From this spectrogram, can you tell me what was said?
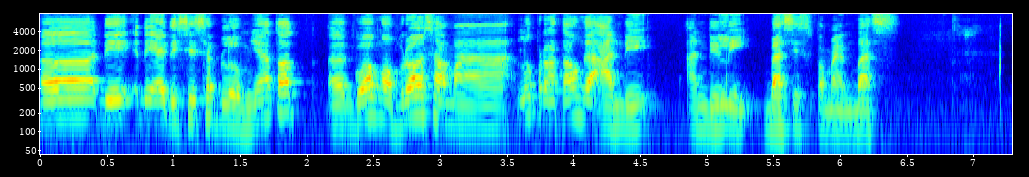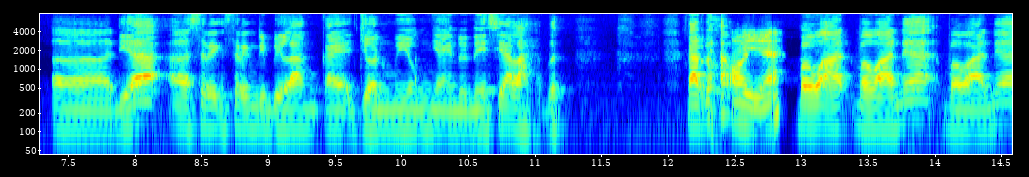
Uh, di di edisi sebelumnya tot uh, gue ngobrol sama lu pernah tahu nggak Andi Lee, basis pemain bass. Uh, dia uh, sering-sering dibilang kayak John Myungnya Indonesia lah tuh. Karena oh, iya? bawaan bawaannya bawaannya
